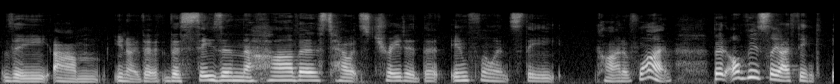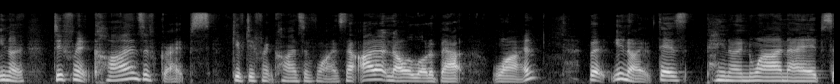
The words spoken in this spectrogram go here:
the, um, you know, the, the season, the harvest, how it's treated that influence the kind of wine. But obviously, I think, you know, different kinds of grapes give different kinds of wines. Now, I don't know a lot about wine but you know, there's Pinot Noir grapes.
